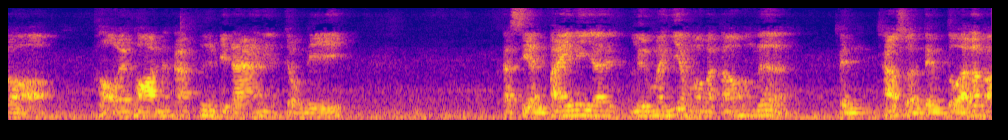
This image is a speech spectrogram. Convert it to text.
ก็ขออวยพรนะครับคือปีดาเนี่ยจบดีเกษียณไปนี่อย่าลืมมาเยี่ยมอบตห้องเนอร์เป็นชาวสวนเต็มตัวแล้วก็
